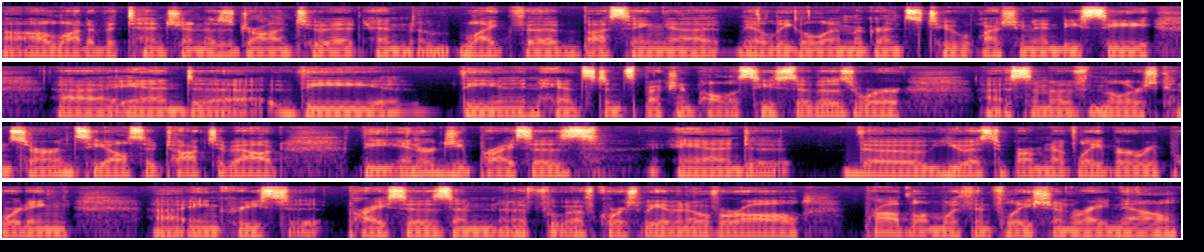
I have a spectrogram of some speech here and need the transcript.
uh, a lot of attention is drawn to it, and like the busing uh, illegal immigrants to Washington D.C. Uh, and uh, the the enhanced inspection policy. So those were uh, some of Miller's concerns. He also talked about the energy prices and the U.S. Department of Labor reporting uh, increased prices, and of, of, course, we have an overall problem with inflation right now.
